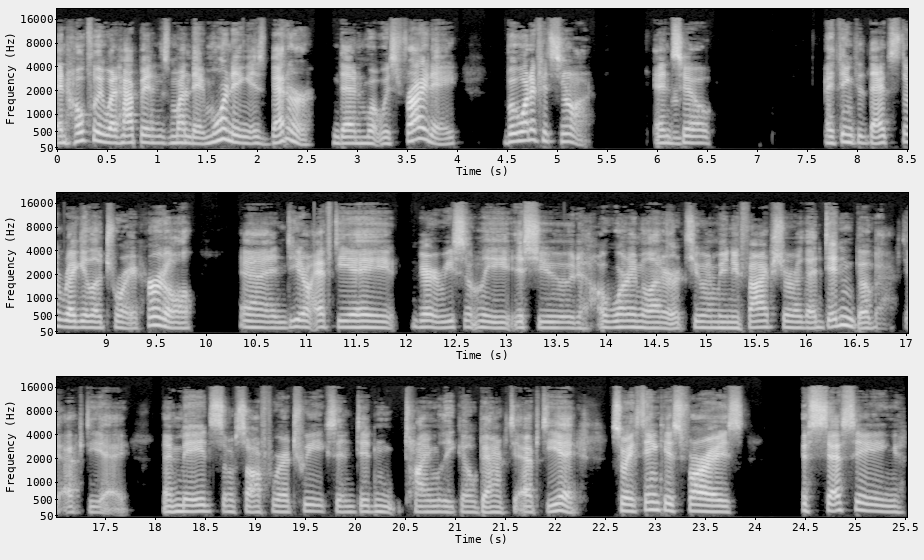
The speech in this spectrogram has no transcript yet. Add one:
And hopefully what happens Monday morning is better than what was Friday. But what if it's not? And mm-hmm. so I think that that's the regulatory hurdle and, you know, FDA very recently issued a warning letter to a manufacturer that didn't go back to FDA, that made some software tweaks and didn't timely go back to FDA. So I think as far as assessing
